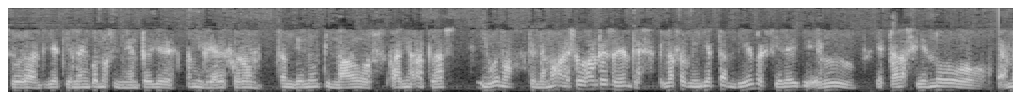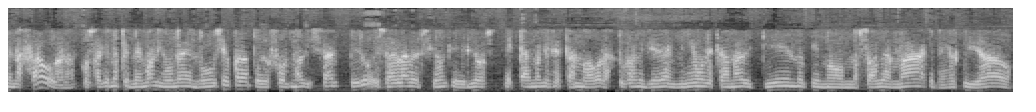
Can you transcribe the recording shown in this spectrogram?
seguramente ya tienen conocimiento y que familiares fueron también ultimados años atrás y bueno, tenemos esos antecedentes. La familia también refiere que él estaba siendo amenazado, ¿verdad? cosa que no tenemos ninguna denuncia para poder formalizar, pero esa es la versión que ellos están manifestando ahora. Tus familiares mismos le estaban advirtiendo que no, no salgan más, que tengan cuidado,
